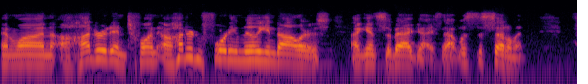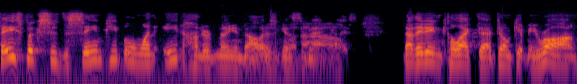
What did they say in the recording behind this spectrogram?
and won 120, 140 million dollars against the bad guys. That was the settlement. Facebook sued the same people and won 800 million dollars against wow. the bad guys. Now they didn't collect that. Don't get me wrong,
